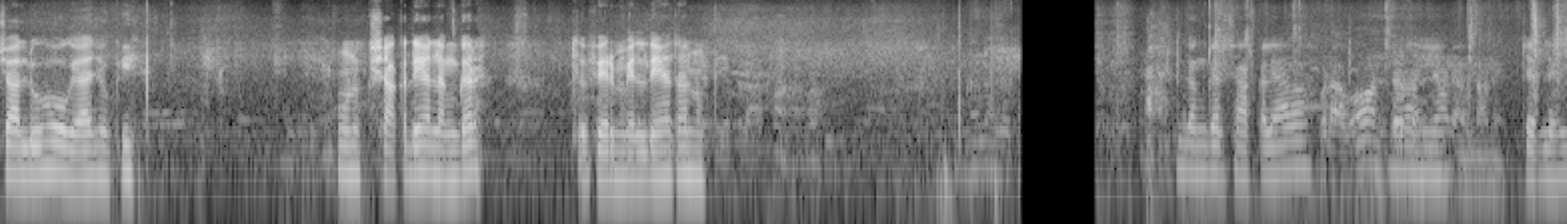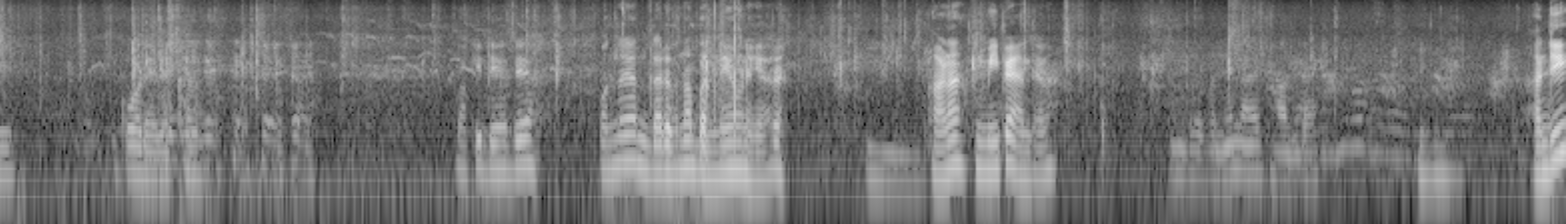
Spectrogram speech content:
ਚਾਲੂ ਹੋ ਗਿਆ ਜੋ ਕਿ। ਹੁਣ ਛਕਦੇ ਆ ਲੰਗਰ ਤੇ ਫਿਰ ਮਿਲਦੇ ਆ ਤੁਹਾਨੂੰ। ਲੰਗਰ ਛਕ ਲਿਆ ਵਾ। ਭਰਾਵਾ ਅੰਦਰ ਬੰਨਿਆ ਉਹਨਾਂ ਨੇ ਚੱਲੇ ਹੀ ਘੋੜੇ ਦੇਖਣ। ਬਾਕੀ ਦੇਖਦੇ ਆ ਉਹਨਾਂ ਦੇ ਅੰਦਰ ਨਾ ਬੰਨੇ ਹੋਣੇ ਯਾਰ। ਹਨਾ ਮੀਂਹ ਪੈਣ ਦੇਣਾ। ਬੰਨੇ ਨਾਲ ਠੰਡ ਹੈ ਹਾਂਜੀ?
